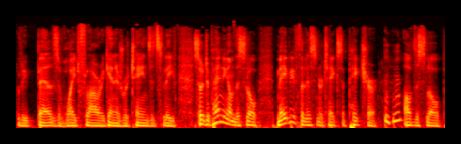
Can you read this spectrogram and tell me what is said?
lovely bells of white flower. Again, it retains its leaf. So depending on the slope, maybe if the listener takes a picture mm-hmm. of the slope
